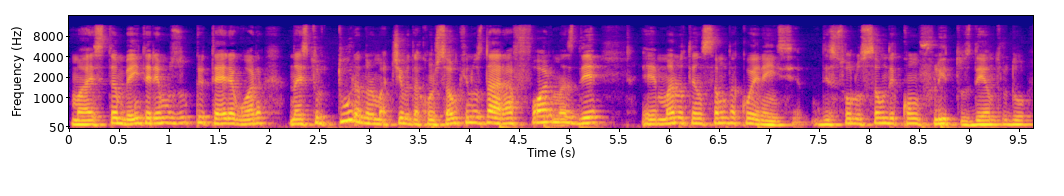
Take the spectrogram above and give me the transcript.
mas também teremos o critério agora na estrutura normativa da Constituição que nos dará formas de eh, manutenção da coerência, de solução de conflitos dentro do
